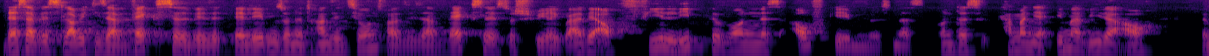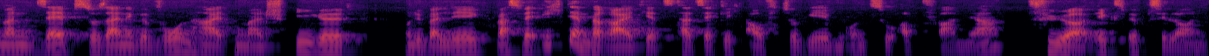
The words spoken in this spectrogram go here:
Deshalb ist, glaube ich, dieser Wechsel, wir, erleben so eine Transitionsphase, dieser Wechsel ist so schwierig, weil wir auch viel Liebgewonnenes aufgeben müssen. Das, und das kann man ja immer wieder auch, wenn man selbst so seine Gewohnheiten mal spiegelt und überlegt, was wäre ich denn bereit, jetzt tatsächlich aufzugeben und zu opfern, ja, für XY.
